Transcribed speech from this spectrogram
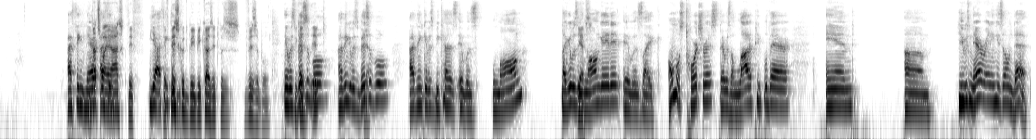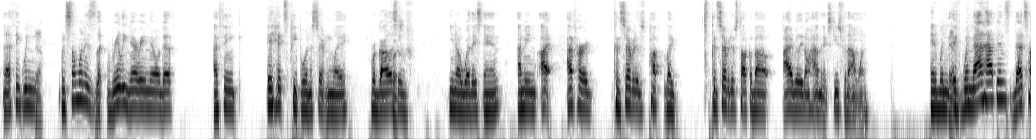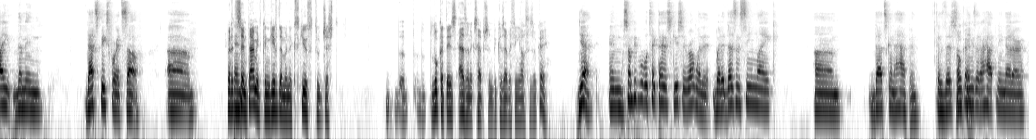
I think that's why I, think- asked if Yeah, I if think this the- could be because it was visible. It was Because visible. I think it was visible. I think it was because it was long. Like it was Yes. elongated. It was like almost torturous. There was a lot of people there and um he was narrating his own death. And I think when Yeah. when someone is like really narrating their own death, I think it hits people in a certain way regardless course. of you know where they stand. I mean, I I've heard conservatives pop like conservatives talk about I really don't have an excuse for that one. And when Yeah. if when that happens, that's how you, I mean that speaks for itself. Um But at the same time, it can give them an excuse to just b- b- look at this as an exception because everything else is okay. yeah, and some people will take that excuse and run with it, but it doesn't seem like um that's going to happen because there's some Okay. things that are happening that are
